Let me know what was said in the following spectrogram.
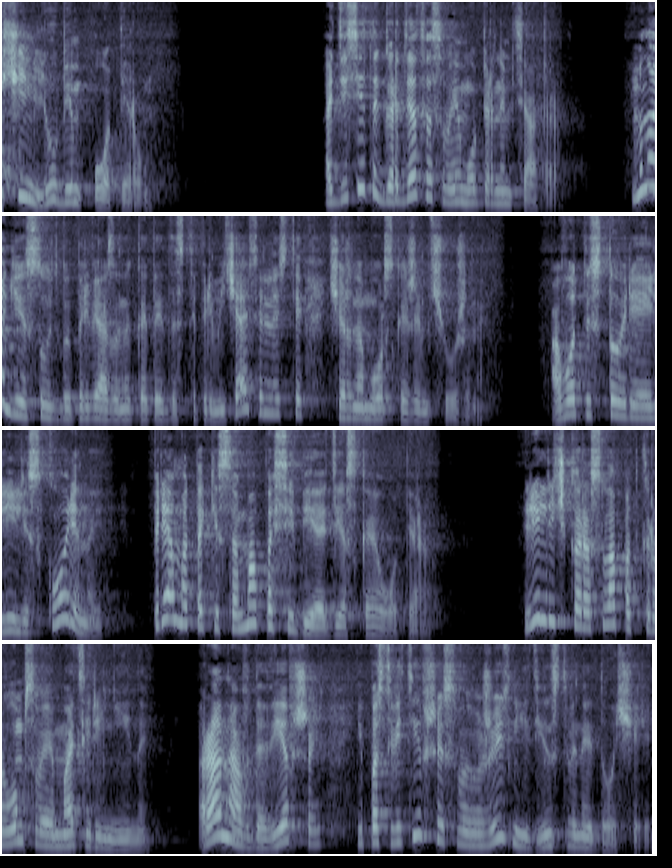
очень любим оперу. Одесситы гордятся своим оперным театром. Многие судьбы привязаны к этой достопримечательности черноморской жемчужины. А вот история Лили Скориной прямо-таки сама по себе одесская опера. Лилечка росла под крылом своей матери Нины, рано овдовевшей и посвятившей свою жизнь единственной дочери.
